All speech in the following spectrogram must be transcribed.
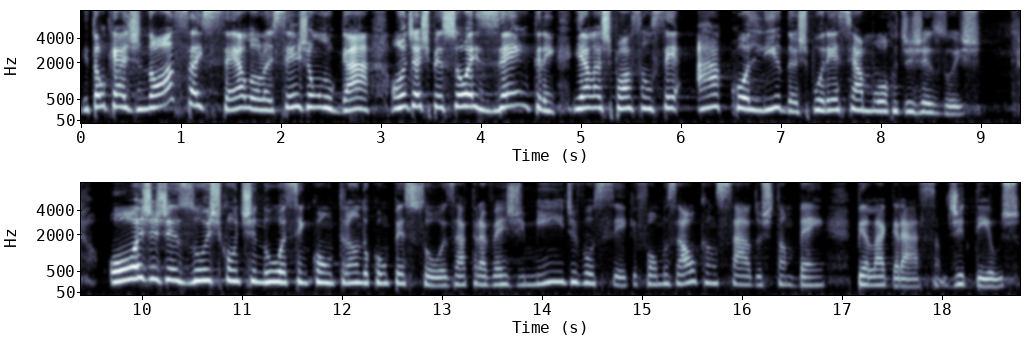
Então, que as nossas células sejam um lugar onde as pessoas entrem e elas possam ser acolhidas por esse amor de Jesus. Hoje Jesus continua se encontrando com pessoas através de mim e de você, que fomos alcançados também pela graça de Deus.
